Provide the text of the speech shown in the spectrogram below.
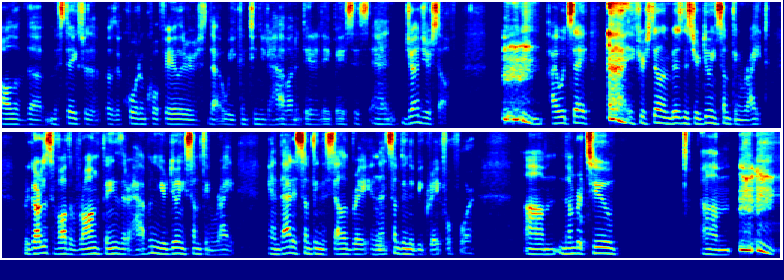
all of the mistakes or the, or the quote unquote failures that we continue to have on a day-to-day basis and judge yourself i would say if you're still in business you're doing something right regardless of all the wrong things that are happening you're doing something right and that is something to celebrate and that's something to be grateful for um, number two um,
